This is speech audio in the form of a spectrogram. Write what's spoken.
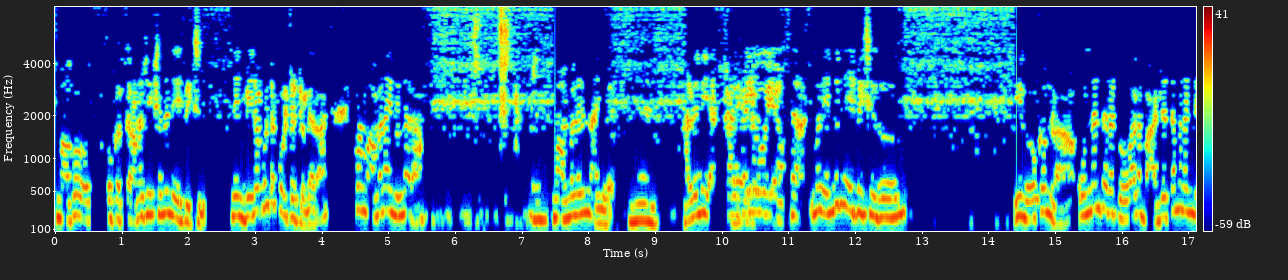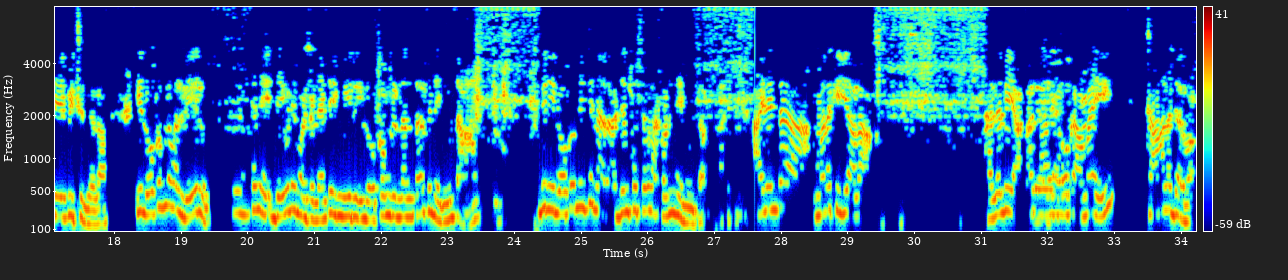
మాకు ఒక క్రమశిక్షణ నేర్పించింది. నేను వినకుండా కొట్టచ్చు కదా. ఇప్పుడు మా అమ్మ నాయన ఉన్నారా? మా అమ్మ లేదు నాయన లేదు హల్లెలూయా. మరి ఎందుకు నేర్పించారు ఈ లోకంలో ఉన్నంత వరకు వాళ్ళ బాధ్యత మనకు నేర్పించింది కదా. ఈ లోకంలో వాళ్ళు లేరు. కానీ దేవుడు ఏమంటుంది అంటే మీరు ఈ లోకంలో ఉన్నంత వరకు నేను ఉంటా. మీరు ఈ లోకం నుంచి నా రాజ్యం పుస్తకాలు అక్కడ నేను ఉంటా. ఆయన మనకి ఇయ్యాలా? హల్లెలూయా. ఒక అమ్మాయి చాలా గర్వం.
